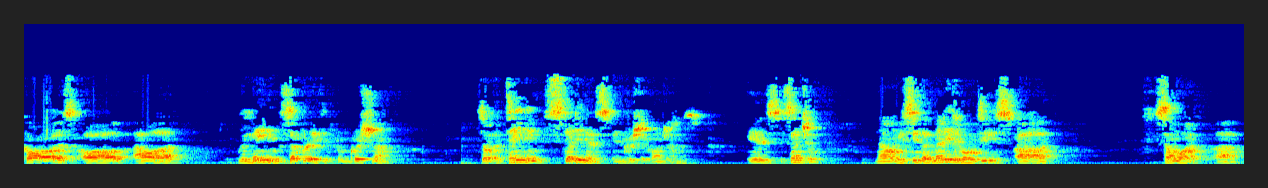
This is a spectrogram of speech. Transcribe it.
cause of our remaining separated from Krishna. So attaining steadiness in Krishna consciousness is essential. Now we see that many devotees are somewhat uh,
